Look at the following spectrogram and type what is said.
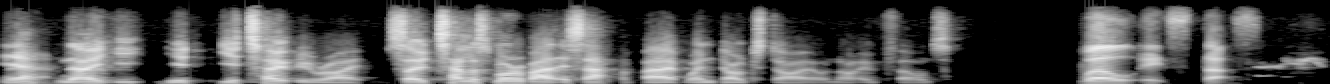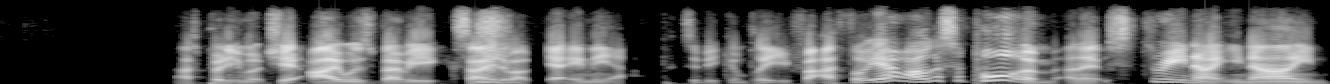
Yeah, no, you, you, you're totally right. So tell us more about this app about when dogs die or not in films. Well, it's that's that's pretty much it. I was very excited about getting the app to be completely fat. I thought, yeah, I'm gonna support them, and it was three ninety nine.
